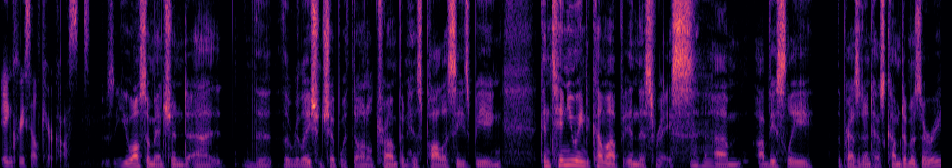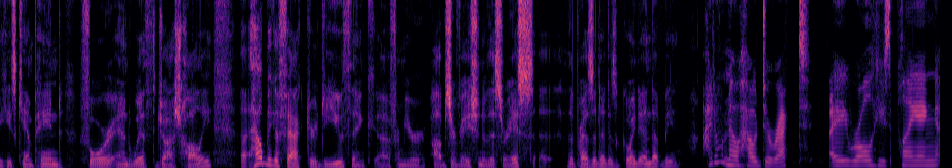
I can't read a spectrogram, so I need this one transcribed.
increased healthcare costs. You also mentioned uh, the the relationship with Donald Trump and his policies being continuing to come up in this race. Mm-hmm. Um, obviously, the president has come to Missouri. He's campaigned for and with Josh Hawley. Uh, how big a factor do you think, uh, from your observation of this race, uh, the president is going to end up being? I don't know how direct a role he's playing.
